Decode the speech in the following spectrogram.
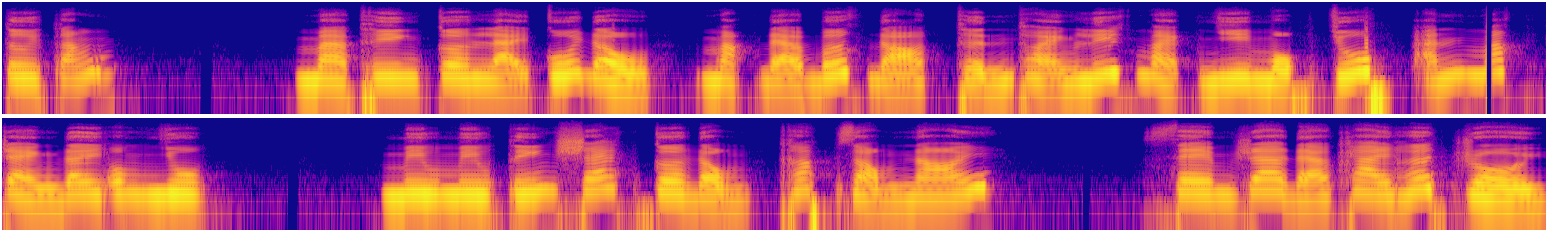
tươi tắn. Mà thiên cơ lại cúi đầu, Mặt đã bớt đỏ, thỉnh thoảng liếc Mạc Nhi một chút, ánh mắt tràn đầy ôn nhu. Miu Miu tiếng sát cơ động, thấp giọng nói: "Xem ra đã khai hết rồi."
